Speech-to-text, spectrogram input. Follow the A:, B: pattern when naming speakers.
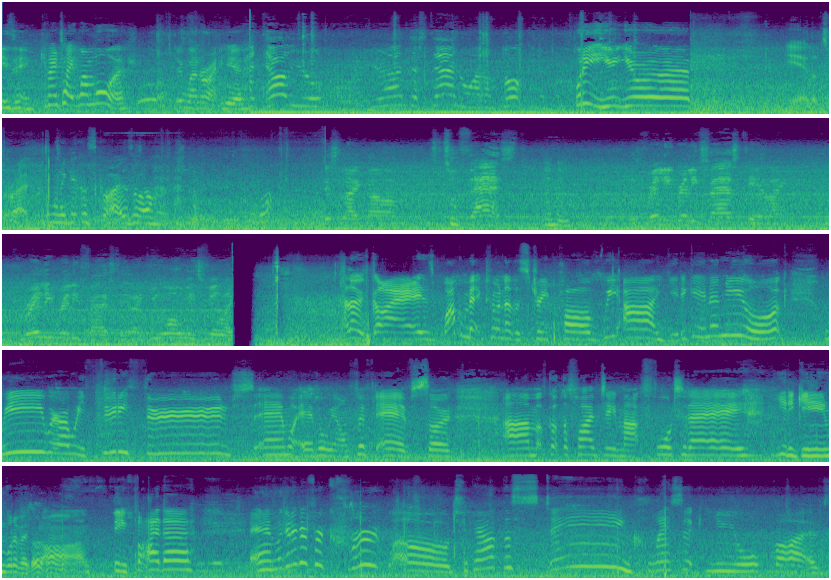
A: Amazing. Can I take one more? Do one right here.
B: I tell you, you understand what I'm talking about.
A: What are you? you you're. Uh... Yeah, looks alright. I'm gonna get this guy as well.
C: It's like um, it's too fast.
A: hmm
C: It's really, really fast here. Like really, really fast here. Like you always feel like.
A: Hello guys, welcome back to another street POV. We are yet again in New York. We, where are we? 33rd and whatever, we're on 5th Ave. So um, I've got the 5D Mark IV today. Yet again, what have I got on? B5er. And we're gonna go for a cruise. Whoa, check out the steam. Classic New York vibes.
